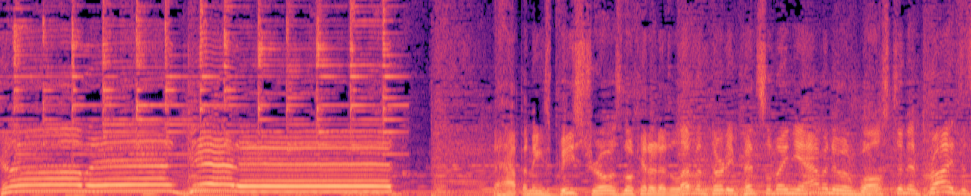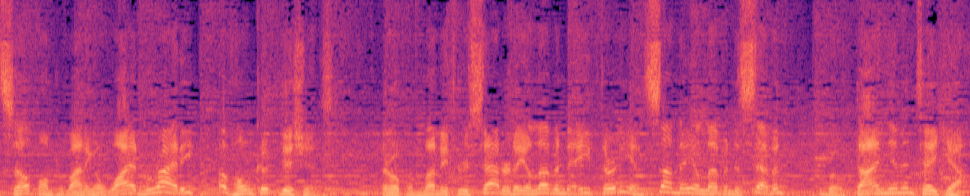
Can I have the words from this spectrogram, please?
Come and get it! The Happenings Bistro is located at 1130 Pennsylvania Avenue in Wellston and prides itself on providing a wide variety of home-cooked dishes. They're open Monday through Saturday, 11 to 8.30, and Sunday, 11 to 7, for both dine-in and takeout.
